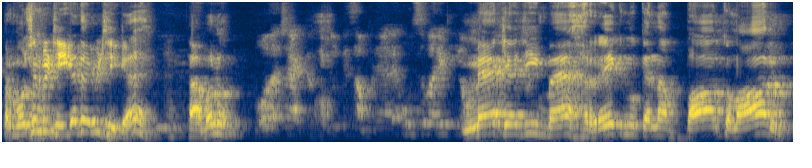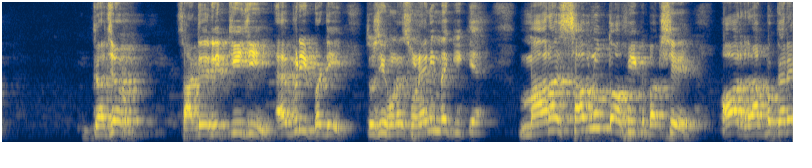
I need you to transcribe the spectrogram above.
ਪ੍ਰਮੋਸ਼ਨ ਵੀ ਠੀਕ ਹੈ ਤੇ ਇਹ ਵੀ ਠੀਕ ਹੈ। ਹਾਂ, ਬੋਲੋ। ਬਹੁਤ ਅੱਛਾ ਐਕਟਰ ਨਿਕਲ ਸਾਹਮਣੇ ਆ ਰਿਹਾ ਉਸ ਬਾਰੇ ਕੀ ਮੈਂ ਕਿਹਾ ਜੀ, ਮੈਂ ਹਰੇਕ ਨੂੰ ਕਹਿੰਦਾ ਬਾ ਕਮਾਲ, ਗਜਬ। ਸਾਡੇ ਰਿੱਕੀ ਜੀ ਐਵਰੀਬਡੀ ਤੁਸੀਂ ਹੁਣੇ ਸੁਣਿਆ ਨਹੀਂ ਮੈਂ ਕੀ ਕਿਹਾ? ਮਹਾਰਾਜ ਸਭ ਨੂੰ ਤੌਫੀਕ ਬਖਸ਼ੇ ਔਰ ਰੱਬ ਕਰੇ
